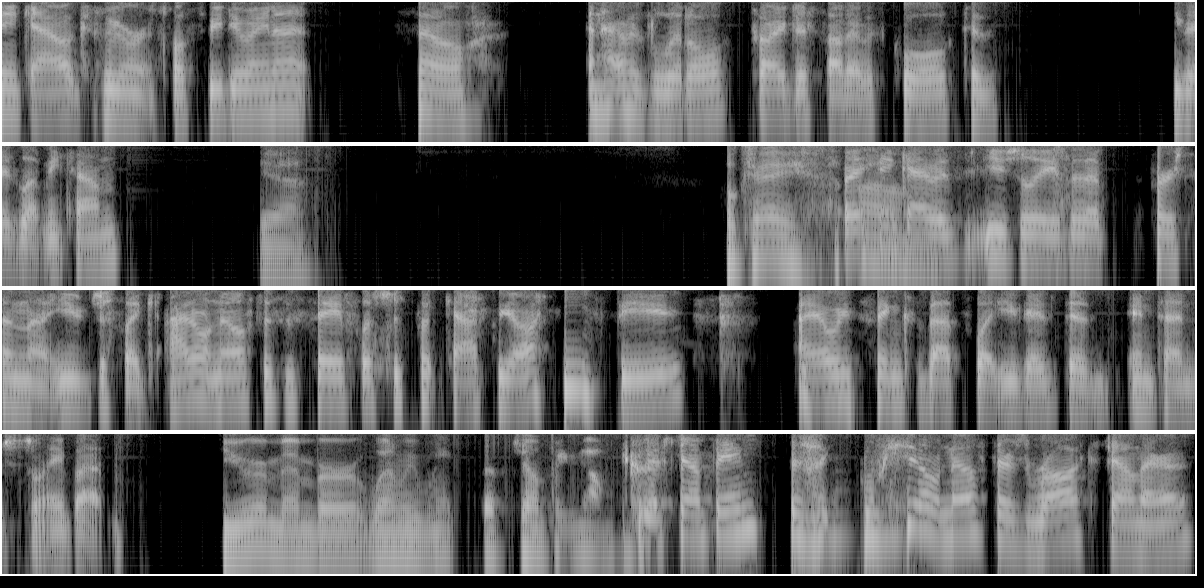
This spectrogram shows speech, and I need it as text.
sneak out because we weren't supposed to be doing it. So, and I was little, so I just thought it was cool because you guys let me come. Yeah. Okay. But I think I um, was usually the person that you just like. I don't know if this is safe. Let's just put Cassie on and see. I always think that's what you guys did intentionally, but Do you remember when we went cliff jumping? That cliff jumping, they're like we don't know if there's rocks down there.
